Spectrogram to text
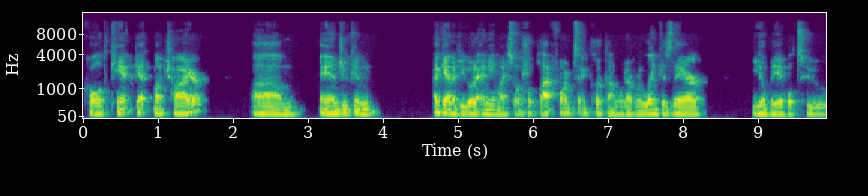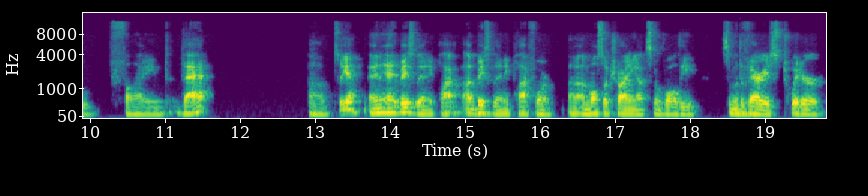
called Can't Get Much Higher. Um, and you can, again, if you go to any of my social platforms and click on whatever link is there, you'll be able to find that. Um, so yeah, and, and, basically any plat, uh, basically any platform. Uh, I'm also trying out some of all the some of the various Twitter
